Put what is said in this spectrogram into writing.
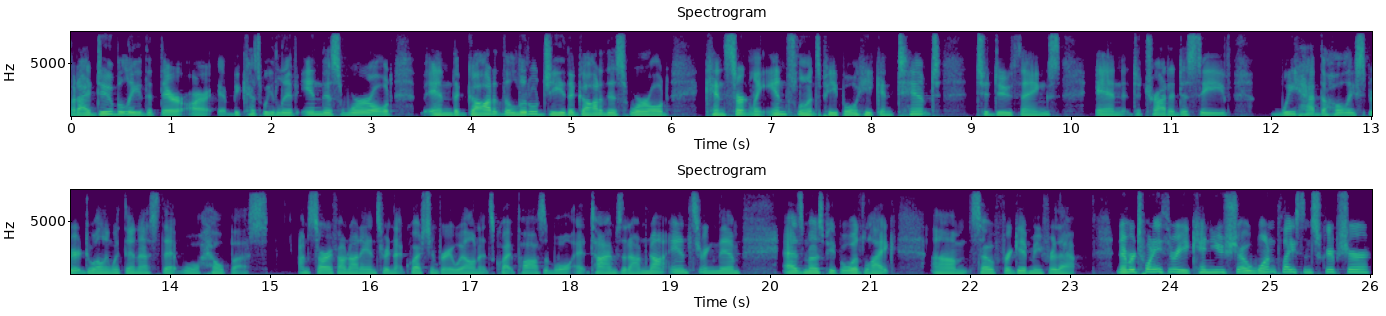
But I do believe that there are because we live in this world, and the God, the little G, the God of this world, can certainly influence people. He can tempt to do things and to try to deceive. We have the Holy Spirit dwelling within us that will help us. I'm sorry if I'm not answering that question very well, and it's quite possible at times that I'm not answering them as most people would like. Um, so forgive me for that. Number 23, can you show one place in Scripture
